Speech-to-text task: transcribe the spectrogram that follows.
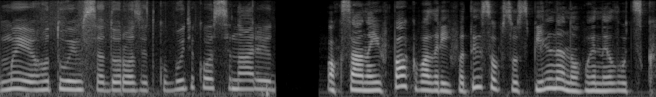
ми готуємося до розвитку будь-якого сценарію. Оксана Євпак, Валерій Фетисов, Суспільне новини Луцьк.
